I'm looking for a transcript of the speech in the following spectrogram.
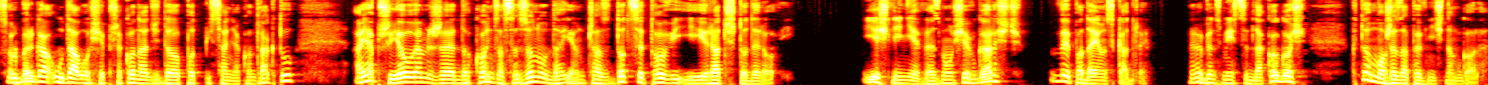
Solberga udało się przekonać do podpisania kontraktu, a ja przyjąłem, że do końca sezonu daję czas Dotsetowi i Radstoderowi. Jeśli nie wezmą się w garść, wypadają z kadry, robiąc miejsce dla kogoś, kto może zapewnić nam gole.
